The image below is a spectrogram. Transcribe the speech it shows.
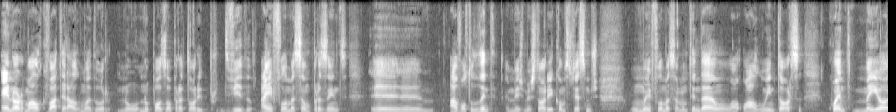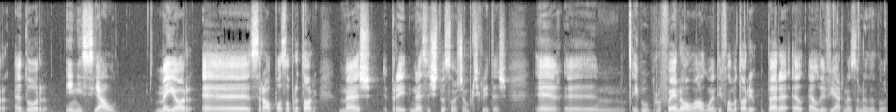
é normal que vá ter alguma dor no, no pós-operatório devido à inflamação presente eh, à volta do dente. A mesma história como se tivéssemos uma inflamação num tendão ou, ou algo entorce. Quanto maior a dor inicial, maior uh, será o pós-operatório. Mas para, nessas situações são prescritas uh, ibuprofeno ou algo anti-inflamatório para aliviar na zona da dor.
